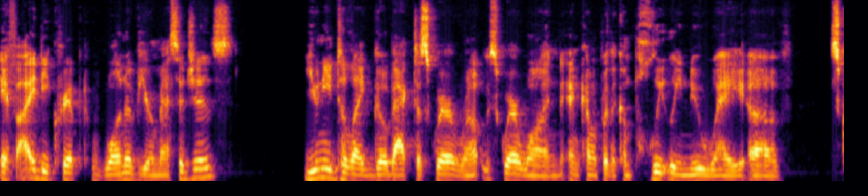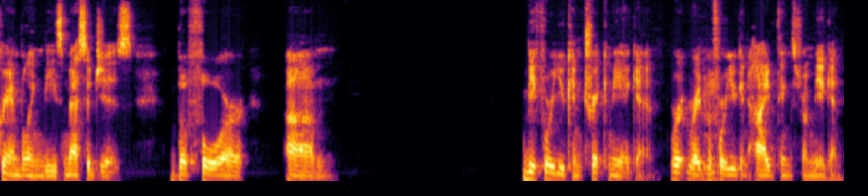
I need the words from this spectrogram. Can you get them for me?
if i decrypt one of your messages you need to like go back to square square one and come up with a completely new way of scrambling these messages before um, before you can trick me again right, Mhm. before you can hide things from me again.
